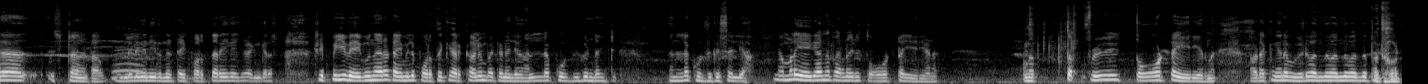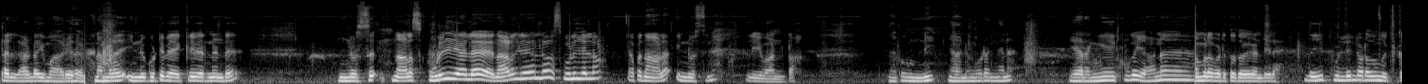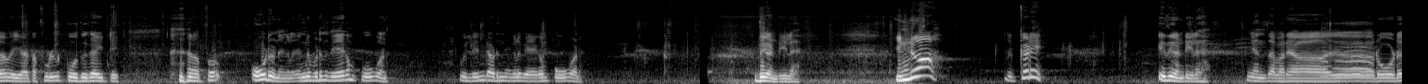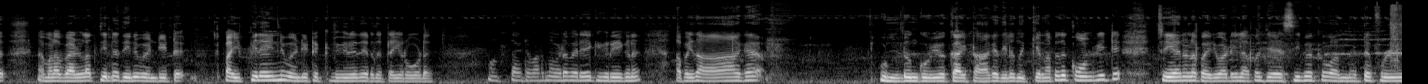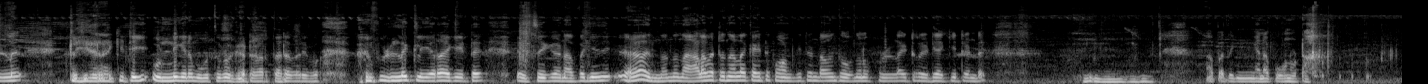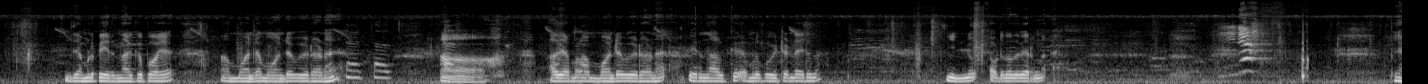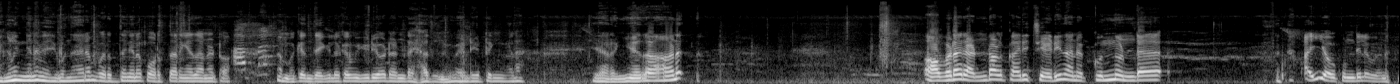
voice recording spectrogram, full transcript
ഇഷ്ടമാണ് കേട്ടോ. ഉള്ളിലിങ്ങനെ ഇരുന്നിട്ട് പുറത്തിറങ്ങി കഴിഞ്ഞാൽ ഭയങ്കര ഇഷ്ടം. പക്ഷേ ഇപ്പോൾ ഈ വൈകുന്നേരം ടൈമിൽ പുറത്തേക്ക് ഇറക്കാനും പറ്റണില്ല. നല്ല കൊതുകുണ്ടായിട്ട്. നല്ല കൊതുക് ശല്യ. നമ്മളെ ഏരിയ എന്ന് പറഞ്ഞ ഒരു തോട്ട ഏരിയയാണ് മൊത്തം ഫുൾ തോട്ട ഏരിയ ആയിരുന്നു. അവിടെയൊക്കെ ഇങ്ങനെ വീട് വന്ന് വന്ന് വന്ന് ഇപ്പോൾ തോട്ടം അല്ലാണ്ടായി മാറിയതാണ്. നമ്മളെ ഇന്നുകുട്ടി ബേക്കറി വരുന്നുണ്ട്. ന്യൂസ് നാളെ സ്കൂളിൽ ചെയ്യാല്ലേ നാളെ ചെയ്യാമല്ലോ സ്കൂളിൽ ചെയ്യാമല്ലോ അപ്പോൾ നാളെ ഇന്നൂസിന് ലീവാണ് കേട്ടോ അപ്പോൾ ഉണ്ണി ഞാനും കൂടെ ഇങ്ങനെ ഇറങ്ങിയേക്കുകയാണ്. നമ്മളവിടുത്തെ തുക കണ്ടില്ലേ? ഇത് ഈ പുല്ലിന്റെ അവിടെ നിന്ന് നിൽക്കാൻ വയ്യ കേട്ടോ ഫുള്ള് കൊതുകായിട്ട്. അപ്പോൾ ഓടുകയാണ് ഞങ്ങൾ ഞങ്ങൾ ഇവിടുന്ന് വേഗം പോവാണ്. പുല്ലിന്റെ അവിടെ നിന്ന് ഞങ്ങൾ വേഗം പോവാണ്. ഇത് കണ്ടില്ലേ? ഇന്നോ? നിൽക്കടി ഇത് കണ്ടില്ലേ? എന്താ പറയുക റോഡ് നമ്മളെ വെള്ളത്തിന്റെ ഇതിന് വേണ്ടിയിട്ട് പൈപ്പ് ലൈനിന് വേണ്ടിയിട്ട് കീറി തരുന്നിട്ട് ഈ റോഡ്. മൊത്തമായിട്ട് അവിടെ നിന്ന് അവിടെ വരെ കീറിയിരിക്കണ് അപ്പോൾ ഇതാകെ കുണ്ടും കുഴിയൊക്കെ ആയിട്ട് ആകെ ഇതിൽ നിൽക്കുന്നത് അപ്പോൾ ഇത് കോൺക്രീറ്റ് ചെയ്യാനുള്ള പരിപാടിയിൽ അപ്പോൾ ജെ സി ബി ഒക്കെ വന്നിട്ട് ഫുള്ള് ക്ലിയർ ആക്കിയിട്ട് ഈ ഉണ്ണി ഇങ്ങനെ മൂത്ത് കേട്ടോ വർത്തമാനം പറയുമ്പോൾ ഫുള്ള് ക്ലിയർ ആക്കിയിട്ട് വെച്ചേക്കാണ്. അപ്പോൾ ഇനി ഇന്നൊന്ന് നാളെ മറ്റന്നാളൊക്കെ ആയിട്ട് കോൺക്രീറ്റ് ഉണ്ടാവും തോന്നുന്നു. ഫുള്ളായിട്ട് റെഡി ആക്കിയിട്ടുണ്ട്. അപ്പോൾ ഇതിങ്ങനെ കേട്ടോ ഇത് നമ്മൾ പെരുന്നാൾക്ക് പോയ അമ്മോന്റെ മോന്റെ വീടാണ്. ആ അത് നമ്മളെ അമ്മോന്റെ വീടാണ്. പെരുന്നാൾക്ക് നമ്മൾ പോയിട്ടുണ്ടായിരുന്നു. ഇന്നും അവിടെ നിന്ന് വരണം ഞങ്ങളിങ്ങനെ വൈകുന്നേരം വെറുതെ ഇങ്ങനെ പുറത്തിറങ്ങിയതാണ് കേട്ടോ നമുക്ക് എന്തെങ്കിലുമൊക്കെ വീഡിയോ ഇടണ്ടേ? അതിന് വേണ്ടിയിട്ട് ഇങ്ങനെ ഇറങ്ങിയതാണ്. അവിടെ രണ്ടാൾക്കാർ ചെടി നനക്കുന്നുണ്ട്. അയ്യോ കുണ്ടിൽ വീണ്.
